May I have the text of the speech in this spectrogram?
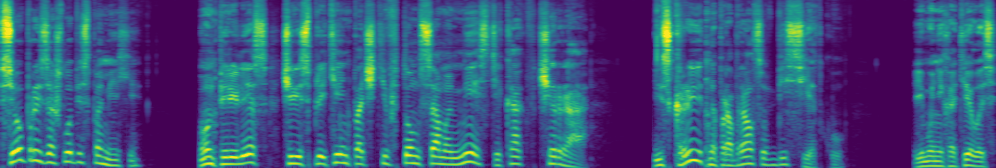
Все произошло без помехи. Он перелез через плетень почти в том самом месте, как вчера — и скрытно пробрался в беседку. Ему не хотелось,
